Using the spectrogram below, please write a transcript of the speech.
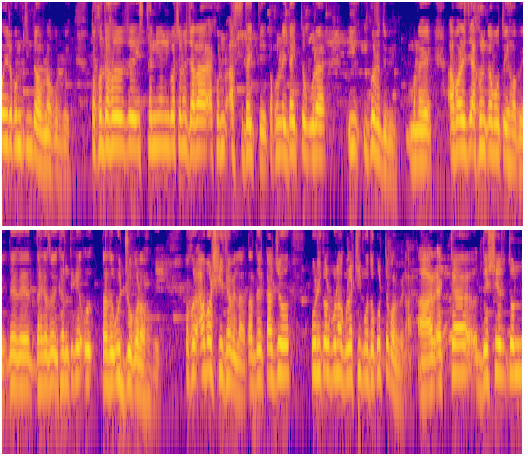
ওই রকম চিন্তা ভাবনা করবে। তখন দেখা যাবে যে স্থানীয় নির্বাচনে যারা এখন আসছে দায়িত্বে, তখন এই দায়িত্বগুলো ই করে দেবে। মানে আবার এই যে এখনকার মতোই হবে দেখা যাবে এখান থেকে তাদের উইথড্র করা হবে। তখন আবার সেই ঝামেলা, তাদের কার্য পরিকল্পনাগুলো ঠিক মতো করতে পারবে না। আর একটা দেশের জন্য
